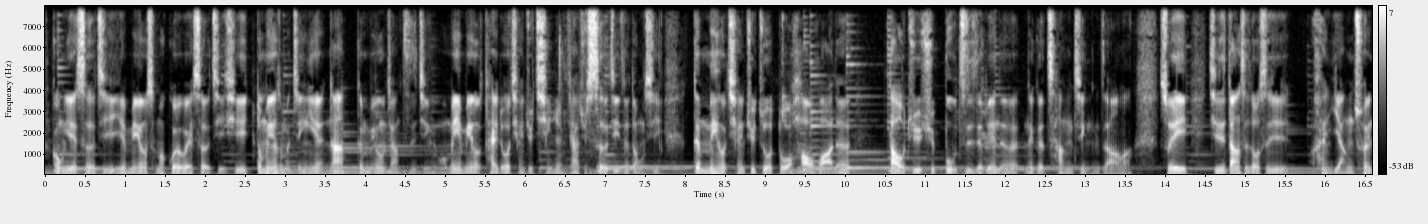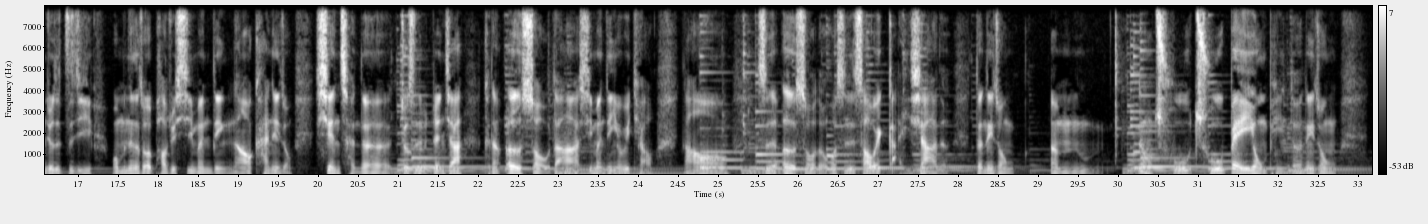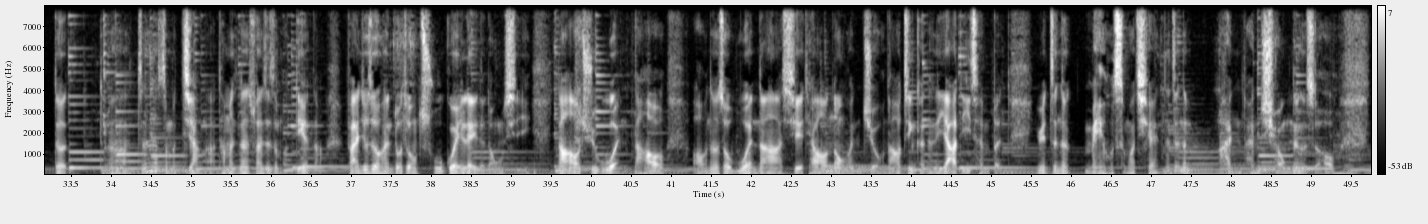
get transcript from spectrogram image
工业设计，也没有什么柜位设计，其实都没有什么经验。那更不用讲资金，我们也没有太多钱去请人家去设计这东西，更没有钱去做多豪华的。道具去布置这边的那个场景，你知道吗？所以其实当时都是很阳春，就是自己我们那个时候跑去西门町，然后看那种现成的，就是人家可能二手的啊，西门町有一条，然后是二手的或是稍微改一下的的那种，嗯，那种储储备用品的那种的。嗯，这要怎么讲啊？他们那算是什么店呢？反正就是有很多这种橱柜类的东西，然后去问，然后哦那个时候问啊，协调弄很久，然后尽可能的压低成本，因为真的没有什么钱，那真的很很穷，那个时候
